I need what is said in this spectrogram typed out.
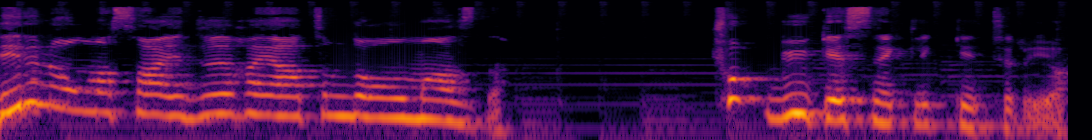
derin olmasaydı hayatımda olmazdı. Çok büyük esneklik getiriyor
